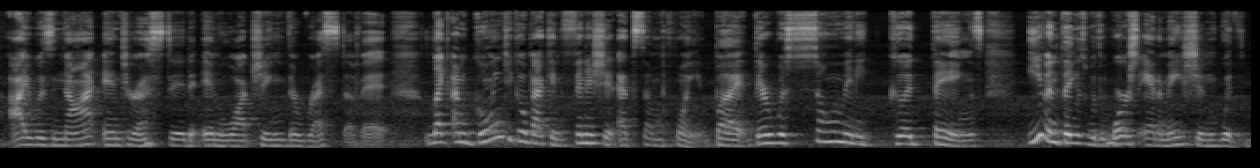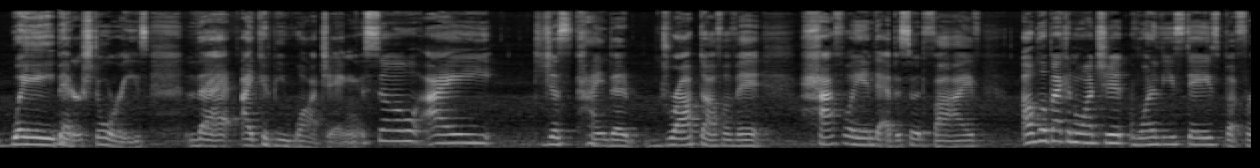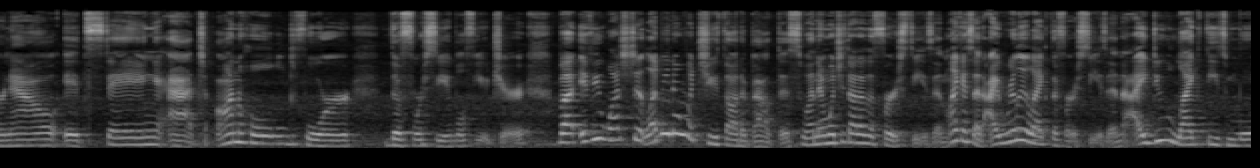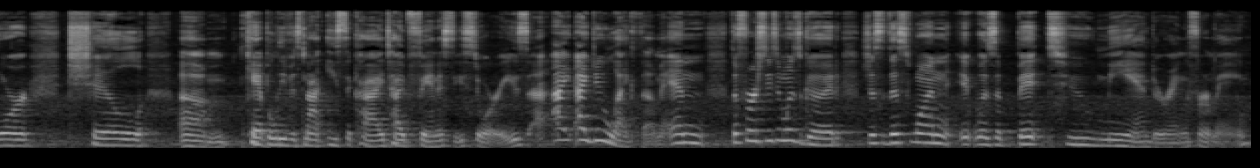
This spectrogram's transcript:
I was not interested in watching the rest of it. Like I'm going to go back and finish it at some point, but there was so many good things, even things with worse animation with way better stories that I could be watching. So I just kind of dropped off of it halfway into episode 5 I'll go back and watch it one of these days, but for now, it's staying at on hold for the foreseeable future. But if you watched it, let me know what you thought about this one and what you thought of the first season. Like I said, I really like the first season. I do like these more chill, um, can't believe it's not isekai type fantasy stories. I, I do like them. And the first season was good, just this one, it was a bit too meandering for me.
